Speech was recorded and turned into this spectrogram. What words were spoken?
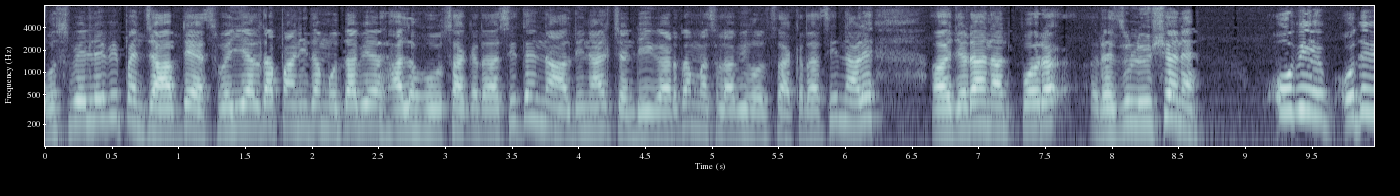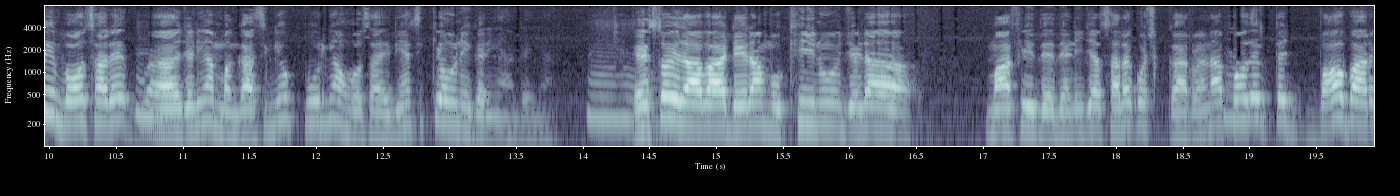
ਉਸ ਵੇਲੇ ਵੀ ਪੰਜਾਬ ਦੇ ਐਸਵਾਈਐਲ ਦਾ ਪਾਣੀ ਦਾ ਮੁੱਦਾ ਵੀ ਹੱਲ ਹੋ ਸਕਦਾ ਸੀ ਤੇ ਨਾਲ ਦੀ ਨਾਲ ਚੰਡੀਗੜ੍ਹ ਦਾ ਮਸਲਾ ਵੀ ਹੋ ਸਕਦਾ ਸੀ। ਨਾਲੇ ਜਿਹੜਾ ਅਨੰਦਪੁਰ ਰੈਜ਼ੋਲੂਸ਼ਨ ਹੈ ਉਹ ਵੀ ਉਹਦੇ ਵੀ ਬਹੁਤ ਸਾਰੇ ਜਿਹੜੀਆਂ ਮੰਗਾਂ ਸੀਗੀਆਂ ਉਹ ਪੂਰੀਆਂ ਹੋ ਸਕਦੀਆਂ ਸੀ ਕਿਉਂ ਨਹੀਂ ਕਰੀਆਂ ਗਈਆਂ? ਇਸ ਤੋਂ ਇਲਾਵਾ ਡੇਰਾ ਮੁਖੀ ਨੂੰ ਜਿਹੜਾ ਮਾਫੀ ਦੇ ਦੇਣੀ ਜਾਂ ਸਾਰਾ ਕੁਝ ਕਰ ਲੈਣਾ ਆਪਾਂ ਉਹਦੇ ਉੱਤੇ ਬਹੁਤ ਵਾਰ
